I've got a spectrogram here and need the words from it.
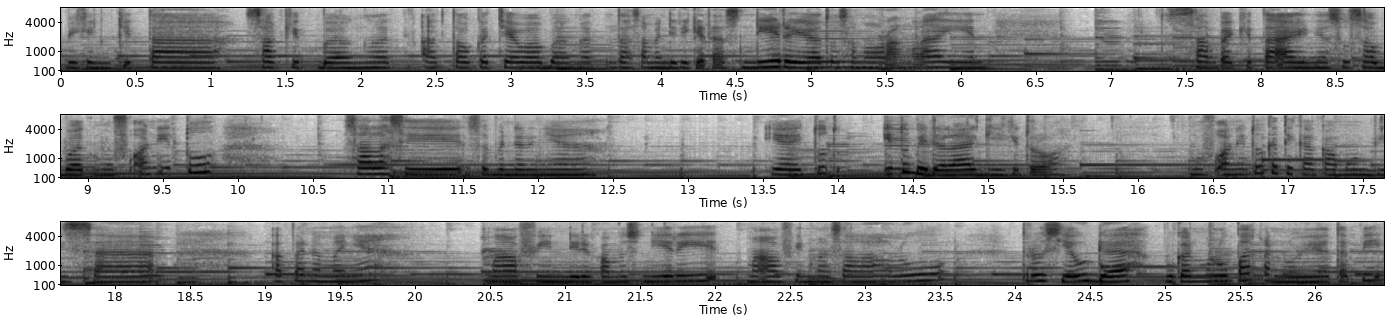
bikin kita sakit banget atau kecewa banget entah sama diri kita sendiri atau sama orang lain sampai kita akhirnya susah buat move on itu salah sih sebenarnya ya itu itu beda lagi gitu loh. Move on itu ketika kamu bisa apa namanya maafin diri kamu sendiri maafin masa lalu terus ya udah bukan melupakan lo ya tapi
